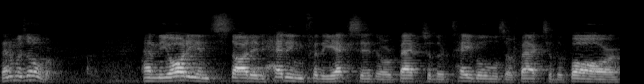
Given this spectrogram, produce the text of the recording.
Then it was over. And the audience started heading for the exit or back to their tables or back to the bar.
